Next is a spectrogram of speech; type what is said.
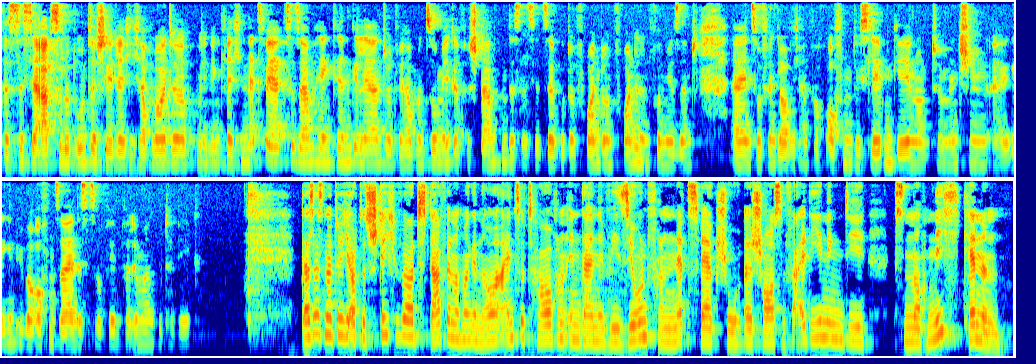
das ist ja absolut unterschiedlich. Ich habe Leute in irgendwelchen Netzwerkzusammenhängen kennengelernt und wir haben uns so mega verstanden, dass es jetzt sehr gute Freunde und Freundinnen von mir sind. Äh, insofern glaube ich einfach offen durchs Leben gehen und Menschen äh, gegenüber offen sein. Das ist auf jeden Fall immer ein guter Weg. Das ist natürlich auch das Stichwort, dafür nochmal genauer einzutauchen in deine Vision von Netzwerkchancen. Für all diejenigen, die es noch nicht kennen,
